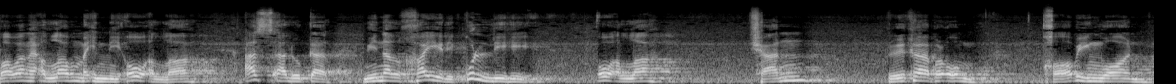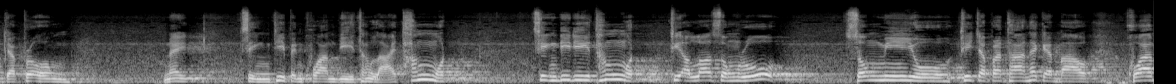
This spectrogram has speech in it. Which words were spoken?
บอกว่าไงอัลลอฮุมะอินนีโออัลลอฮ์อัสอลุกะมินัลขัยริกุลลีฮีโออัลลอฮ์ฉัน หรือข้าพระองค์ ขอวิงวอนจากพระองค์ในสิ่งที่เป็นความดีทั้งหลายทั้งหมด สิ่งดีๆ ทั้งหมดที่อัลลอฮ์ทรงรู้ ทรงมีอยู่ที่จะประทานให้แก่บ่าว ความ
